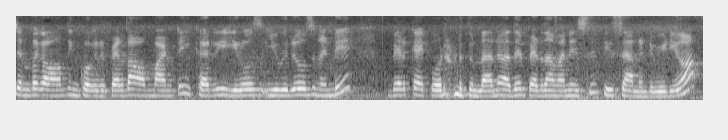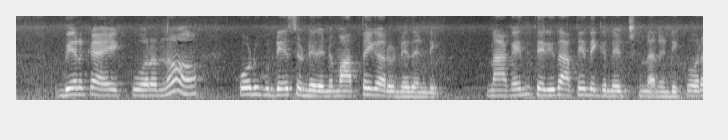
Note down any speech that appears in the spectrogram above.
చిన్నగా ఉంది ఇంకొకటి పెడదామమ్మా అంటే ఈ కర్రీ ఈరోజు ఈ రోజునండి బీరకాయ కూర వండుతున్నాను అదే పెడదామనేసి తీసానండి వీడియో. బీరకాయ కూరలో కోడిగుడ్డు వేసి ఉండేదండి మా అత్తయ్య గారు ఉండేదండి. నాకైతే తెలియదు అత్తయ్య దగ్గర నేర్చుకున్నానండి కూర.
